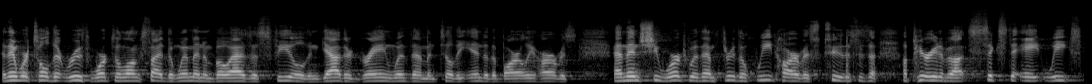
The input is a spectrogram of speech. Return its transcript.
And then we're told that Ruth worked alongside the women in Boaz's field and gathered grain with them until the end of the barley harvest. And then she worked with them through the wheat harvest too. This is a, a period of about six to eight weeks.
